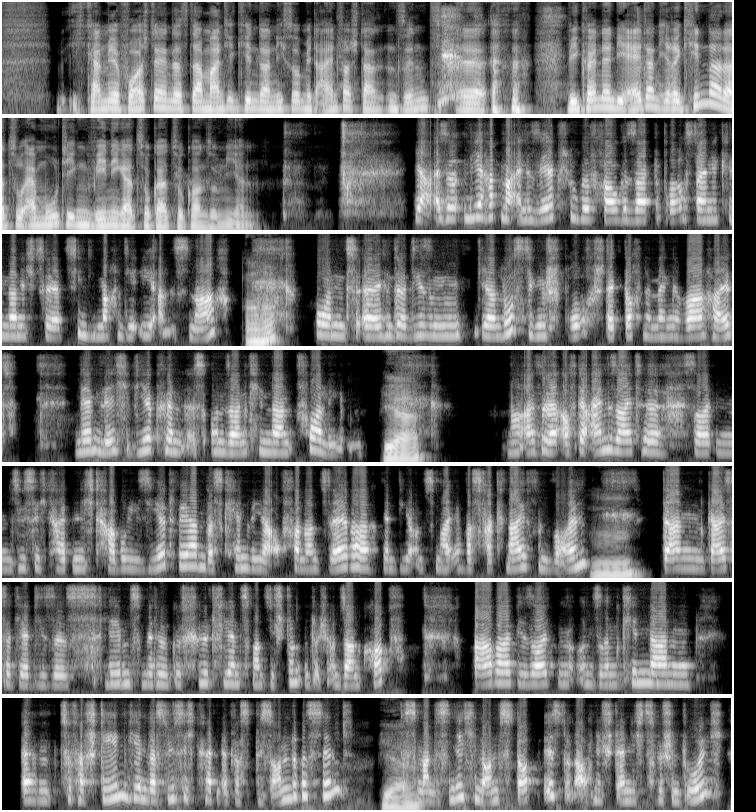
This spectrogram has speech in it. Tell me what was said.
Ich kann mir vorstellen, dass da manche Kinder nicht so mit einverstanden sind. äh, wie können denn die Eltern ihre Kinder dazu ermutigen, weniger Zucker zu konsumieren? Ja, also mir hat mal eine sehr kluge Frau gesagt, du brauchst deine Kinder nicht zu erziehen, die machen dir eh alles nach. Mhm. Und äh, hinter diesem ja lustigen Spruch steckt doch eine Menge Wahrheit, nämlich wir können es unseren Kindern vorleben. Ja. Also auf der einen Seite sollten Süßigkeiten nicht tabuisiert werden. Das kennen wir ja auch von uns selber, wenn wir uns mal irgendwas verkneifen wollen. Mhm. Dann geistert ja dieses Lebensmittel gefühlt 24 Stunden durch unseren Kopf. Aber wir sollten unseren Kindern ähm, zu verstehen geben, dass Süßigkeiten etwas Besonderes sind. Ja. Dass man es nicht nonstop isst und auch nicht ständig zwischendurch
